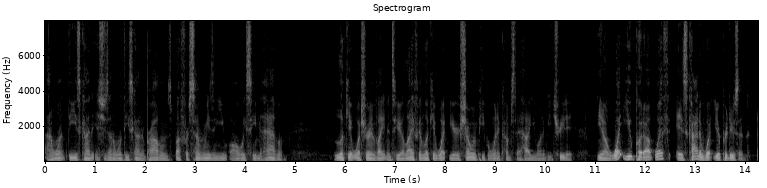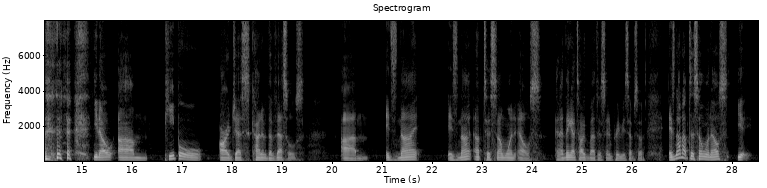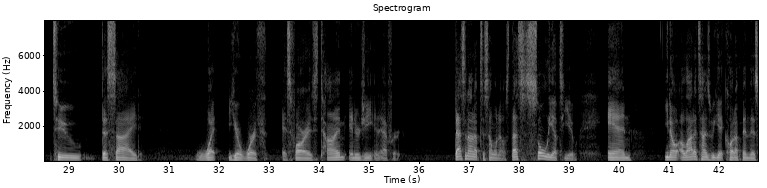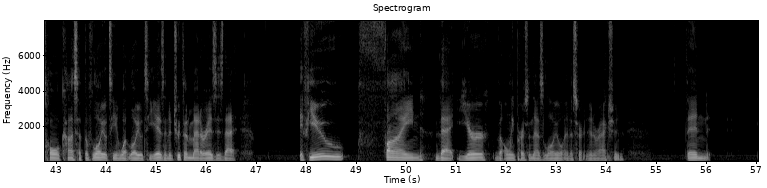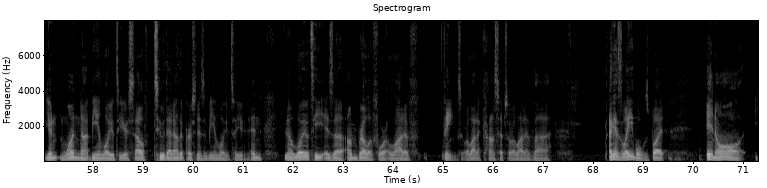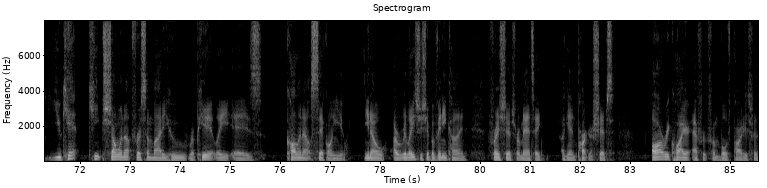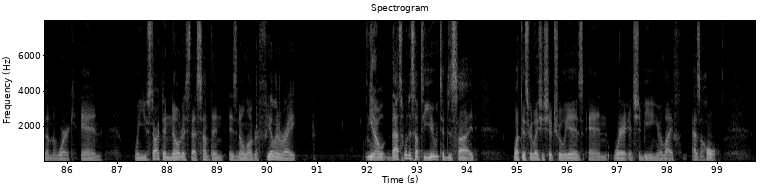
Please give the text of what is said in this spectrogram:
I don't want these kind of issues. I don't want these kind of problems. But for some reason, you always seem to have them. Look at what you're inviting into your life and look at what you're showing people when it comes to how you want to be treated. You know, what you put up with is kind of what you're producing. you know, um, people are just kind of the vessels um, it's not it's not up to someone else. And I think I talked about this in a previous episode. It's not up to someone else to decide what you're worth as far as time, energy, and effort. That's not up to someone else. That's solely up to you. And you know, a lot of times we get caught up in this whole concept of loyalty and what loyalty is. And the truth of the matter is, is that if you find that you're the only person that's loyal in a certain interaction, then you're one not being loyal to yourself, two that other person isn't being loyal to you. And you know, loyalty is a umbrella for a lot of things or a lot of concepts or a lot of uh I guess labels, but in all, you can't keep showing up for somebody who repeatedly is calling out sick on you you know, a relationship of any kind, friendships, romantic, again, partnerships, all require effort from both parties for them to work. And when you start to notice that something is no longer feeling right, you know, that's when it's up to you to decide what this relationship truly is and where it should be in your life as a whole.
